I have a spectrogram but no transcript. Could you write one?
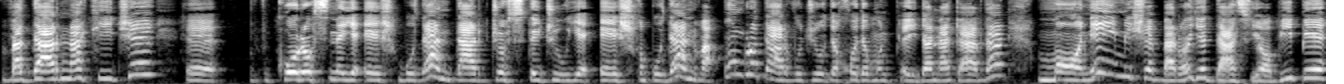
و در نتیجه گرسنه عشق بودن در جستجوی عشق بودن و اون رو در وجود خودمون پیدا نکردن مانعی میشه برای دستیابی به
